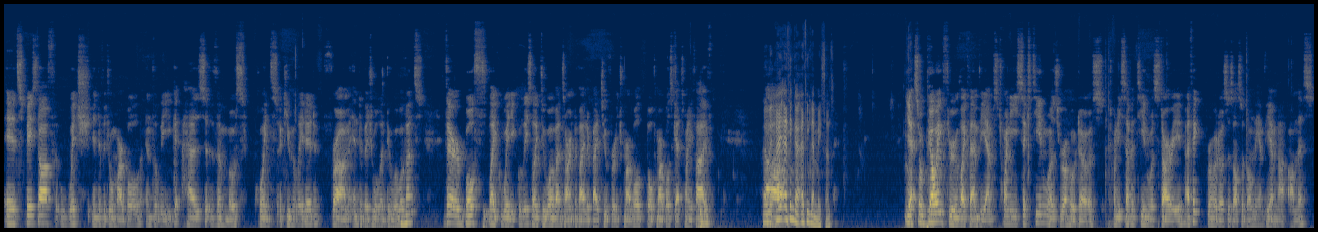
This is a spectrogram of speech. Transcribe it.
It's based off which individual marble in the league has the most points accumulated from individual and duo events. They're both like weighed equally, so like duo events aren't divided by two for each marble. Both marbles get 25. I, mean, I, I Um, think I think that makes sense. Yeah, so going through like the MVMs, 2016 was Rojo Dos, 2017 was Starry. I think Rojo Dos is also the only MVM not on this.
